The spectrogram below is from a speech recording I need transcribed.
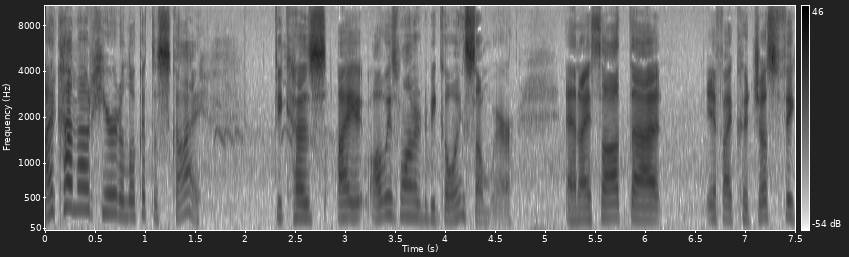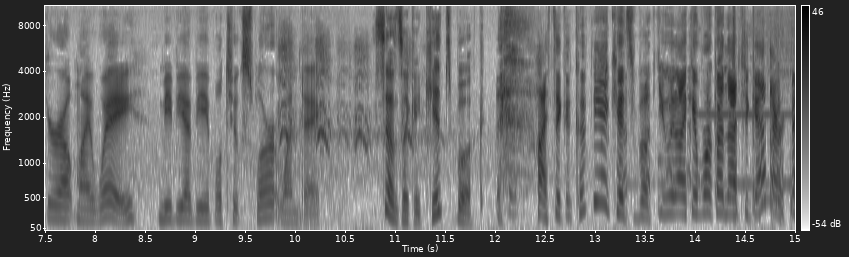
I'd come out here to look at the sky because I always wanted to be going somewhere. And I thought that if I could just figure out my way, maybe I'd be able to explore it one day. Sounds like a kid's book. I think it could be a kid's book. You and I can work on that together.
